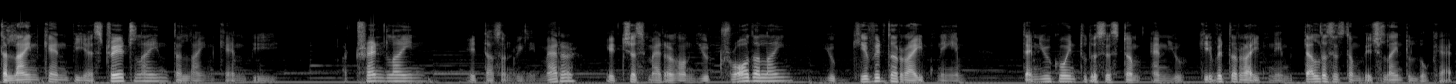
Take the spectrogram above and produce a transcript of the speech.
The line can be a straight line, the line can be a trend line, it doesn't really matter. It just matters on you draw the line, you give it the right name, then you go into the system and you give it the right name, tell the system which line to look at,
